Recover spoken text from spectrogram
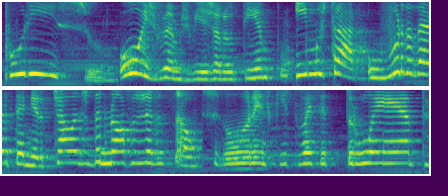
Por isso, hoje vamos viajar no tempo e mostrar o verdadeiro Tenure Challenge da nossa geração. Segurem-se que isto vai ser turbulento.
